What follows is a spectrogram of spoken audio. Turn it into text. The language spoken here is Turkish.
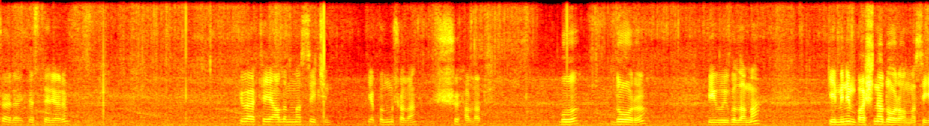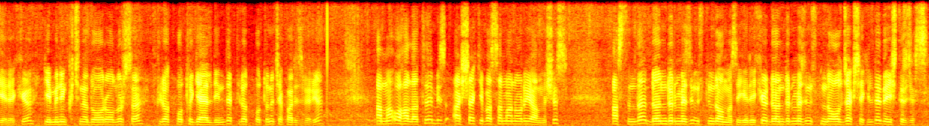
şöyle gösteriyorum. Güverteye alınması için yapılmış olan şu halat. Bu doğru bir uygulama. Geminin başına doğru olması gerekiyor. Geminin kıçına doğru olursa pilot botu geldiğinde pilot botunu çapariz veriyor. Ama o halatı biz aşağıki basamağın oraya almışız. Aslında döndürmezin üstünde olması gerekiyor. Döndürmezin üstünde olacak şekilde değiştireceğiz.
